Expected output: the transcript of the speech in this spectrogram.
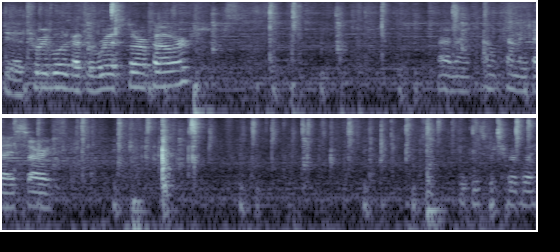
Yeah, Troy Boy got the red star powers. Hold on, I'm coming, guys. Sorry. Get these for Troy Boy.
